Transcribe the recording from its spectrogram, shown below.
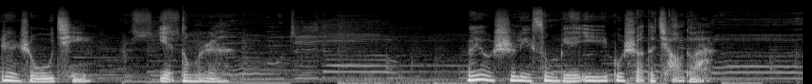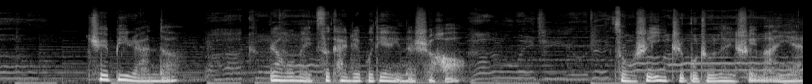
任是无情，也动人。没有诗里送别依依不舍的桥段。却必然的，让我每次看这部电影的时候，总是抑制不住泪水满眼。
